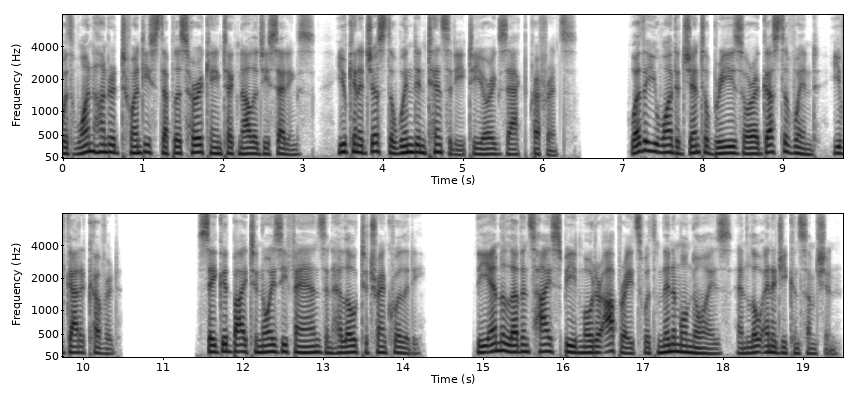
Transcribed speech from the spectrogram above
With 120 stepless hurricane technology settings, you can adjust the wind intensity to your exact preference. Whether you want a gentle breeze or a gust of wind, you've got it covered. Say goodbye to noisy fans and hello to tranquility. The M11's high speed motor operates with minimal noise and low energy consumption,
